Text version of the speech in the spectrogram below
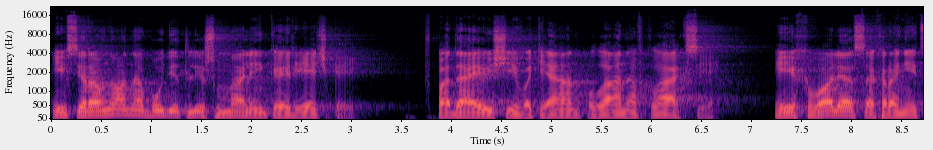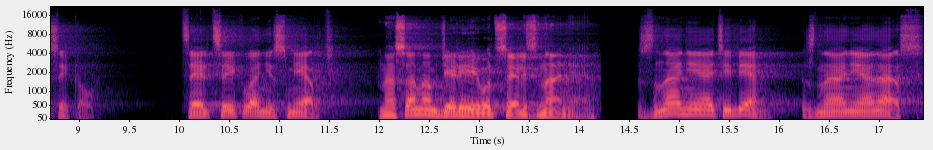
и все равно она будет лишь маленькой речкой, впадающей в океан планов Клакси. Их воля сохранить цикл. Цель цикла не смерть. На самом деле его цель – знание. Знание о тебе, знание о нас.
